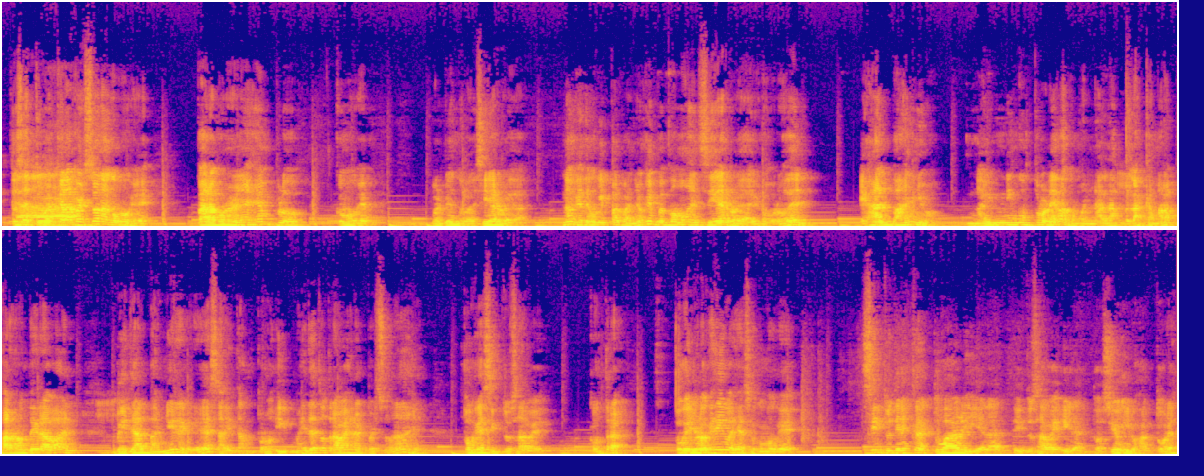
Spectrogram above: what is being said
Entonces tú ves que la Ah. persona como que, para poner un ejemplo, como que, volviéndolo, de silla de ruedas. No, que tengo que ir para el baño, que pues vamos en silla de ruedas. Y uno, brother, es al baño. No hay ningún problema, como en la- las, las cámaras pararon de grabar, vete al baño y regresa y, tan pro- y métete otra vez en el personaje. Porque si tú sabes, contra. Porque yo lo que digo es eso, como que sí, tú tienes que actuar y, el, y tú sabes, y la actuación y los actores,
